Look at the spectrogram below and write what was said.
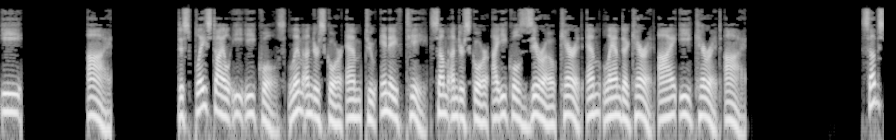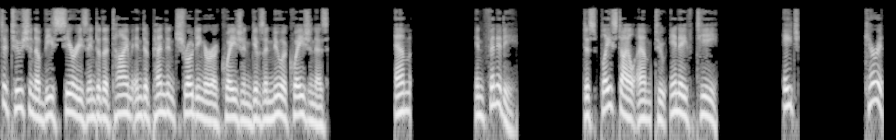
E I display style e equals lim underscore m to inaf t sum underscore i equals zero caret m lambda caret i e caret i. Substitution of these series into the time-independent Schrödinger equation gives a new equation as m infinity display style m to inaf t h caret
